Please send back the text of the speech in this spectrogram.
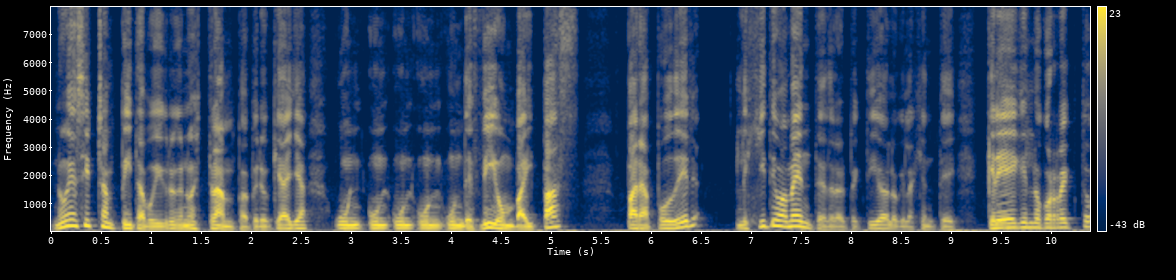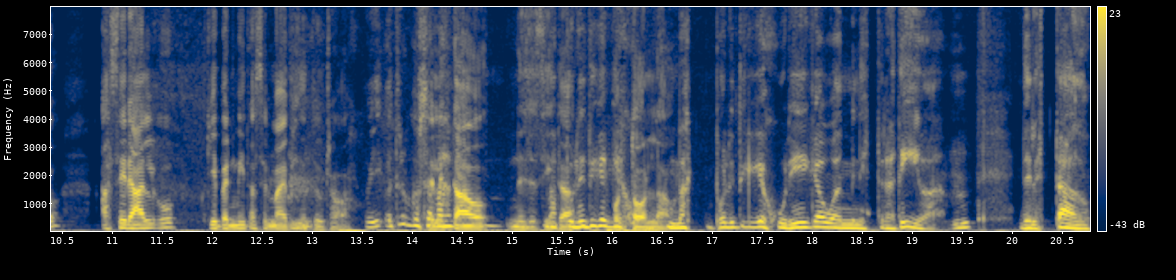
no voy a decir trampita, porque yo creo que no es trampa, pero que haya un, un, un, un desvío, un bypass, para poder legítimamente, desde la perspectiva de lo que la gente cree que es lo correcto, hacer algo que permita ser más eficiente tu trabajo. Oye, otra cosa El Estado necesita política por todos lados. Más política que jurídica o administrativa del Estado.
